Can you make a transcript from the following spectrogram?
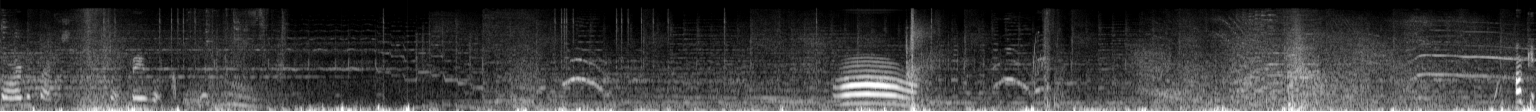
the artifacts. Look cool. Oh. Okay,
